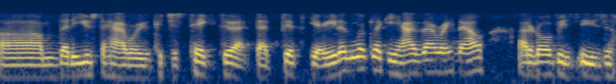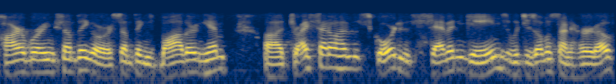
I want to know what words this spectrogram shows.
um, that he used to have, where he could just take to that, that fifth gear. He doesn't look like he has that right now. I don't know if he's, he's harboring something or something's bothering him. Uh, Draisaitl hasn't scored in seven games, which is almost unheard of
